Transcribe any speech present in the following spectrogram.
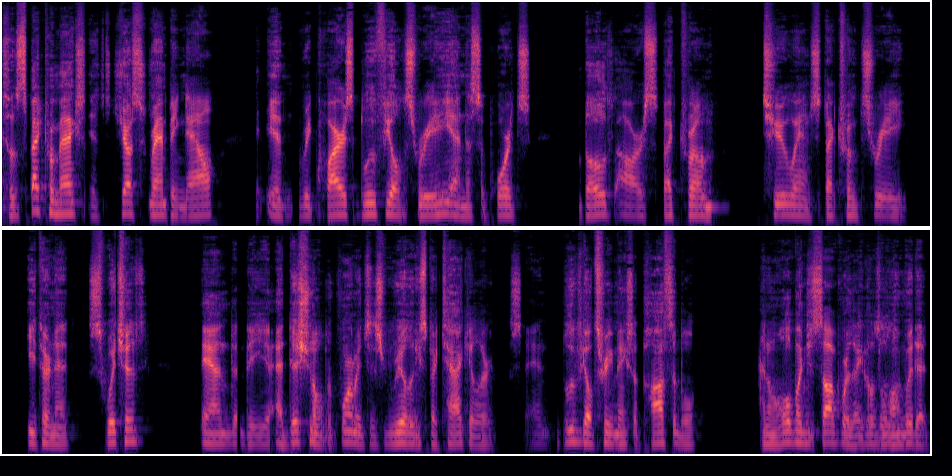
So Spectrum X is just ramping now. It requires BlueField 3 and it supports both our Spectrum 2 and Spectrum 3 Ethernet switches. And the additional performance is really spectacular. And BlueField 3 makes it possible and a whole bunch of software that goes along with it.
